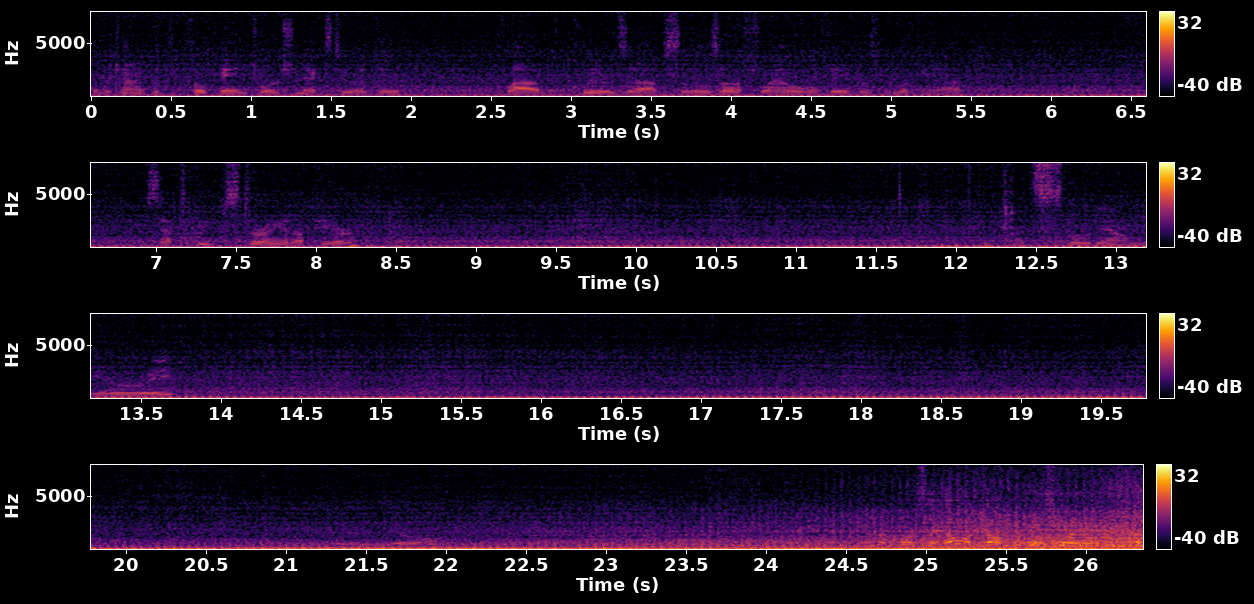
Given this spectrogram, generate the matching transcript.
Every time I put the propane torch next to it, the cloud clears up. So those are flammable vapors we're looking at. Just have to keep stirring it up here. Let's slow down the air rate. There we go. And of course, the helicopter goes right over here.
